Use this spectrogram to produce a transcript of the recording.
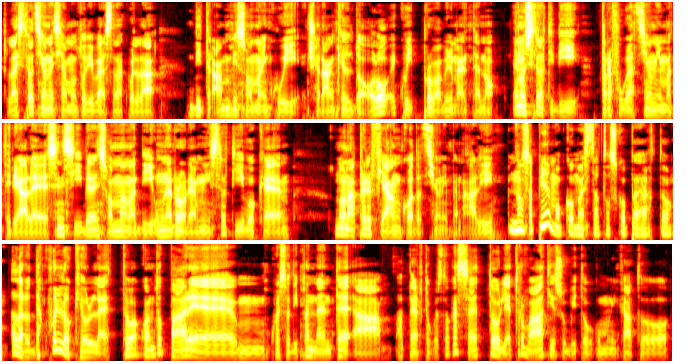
la situazione sia molto diversa da quella di Trump, insomma, in cui c'era anche il dolo e qui probabilmente no. E non si tratti di trafugazione di materiale sensibile, insomma, ma di un errore amministrativo che non apre il fianco ad azioni penali. Non sappiamo come è stato scoperto. Allora, da quello che ho letto, a quanto pare um, questo dipendente ha aperto questo cassetto, li ha trovati e subito comunicato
